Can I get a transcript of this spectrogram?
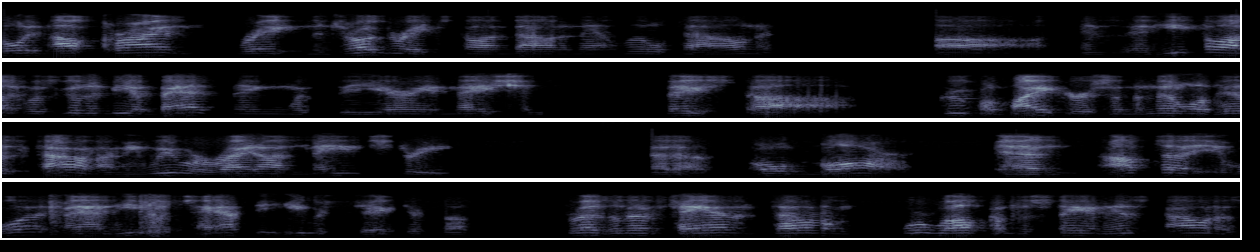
Told how crime rate and the drug rate's gone down in that little town, and uh, and and he thought it was going to be a bad thing with the Aryan Nation based uh, group of bikers in the middle of his town. I mean, we were right on Main Street at a old bar, and I'll tell you what, man, he was happy. He was shaking the president's hand and telling him we're welcome to stay in his town as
